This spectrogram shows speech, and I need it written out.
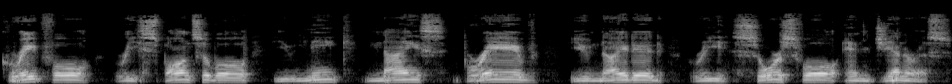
grateful, responsible, unique, nice, brave, united, resourceful, and generous.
